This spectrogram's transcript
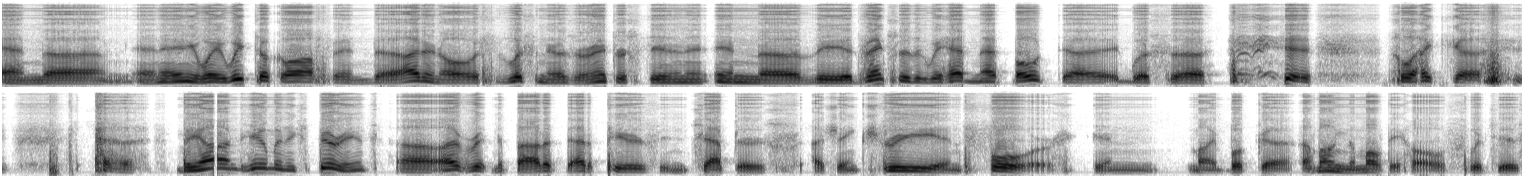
and uh, and anyway, we took off, and uh, I don't know if listeners are interested in in uh, the adventure that we had in that boat. Uh, it was uh, like uh, beyond human experience. Uh, I've written about it. That appears in chapters, I think, three and four in my book uh, Among the Multi-Hulls, which is,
